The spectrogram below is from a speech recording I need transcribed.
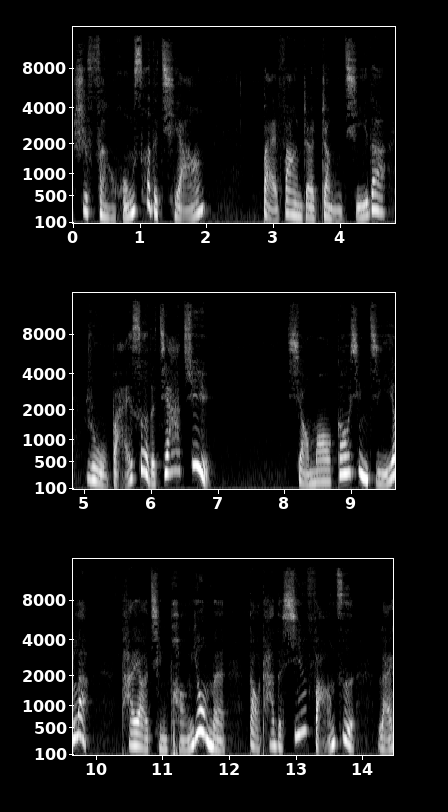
是粉红色的墙，摆放着整齐的乳白色的家具。小猫高兴极了，它要请朋友们到它的新房子来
